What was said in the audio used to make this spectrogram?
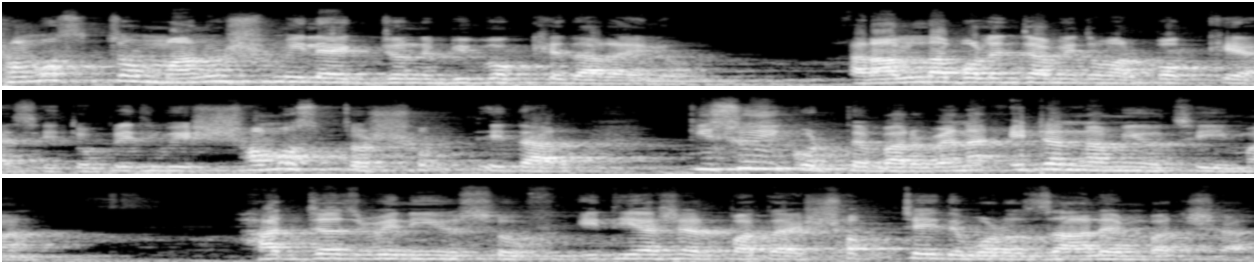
সমস্ত মানুষ মিলে একজনের বিপক্ষে দাঁড়াইলো। আর আল্লাহ বলেন যে, আমি তোমার পক্ষে আছি। তো পৃথিবীর সমস্ত শক্তি তার কিছুই করতে পারবে না, এটার নামই হচ্ছে ইমান হাজ্জাজ বিন ইউসুফ ইতিহাসের পাতায় সবচেয়ে বড় জালেম বাদশাহ।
